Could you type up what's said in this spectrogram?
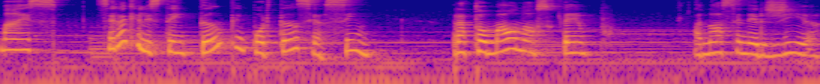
Mas será que eles têm tanta importância assim? Para tomar o nosso tempo, a nossa energia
